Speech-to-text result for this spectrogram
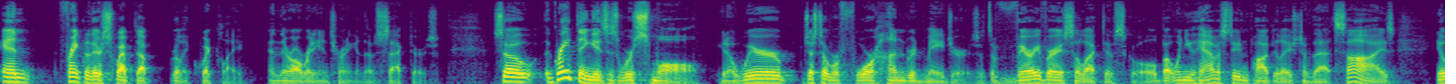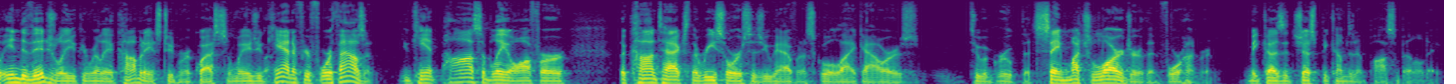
And frankly, they're swept up really quickly, and they're already interning in those sectors. So the great thing is, is we're small. You know, we're just over 400 majors. It's a very, very selective school. But when you have a student population of that size, you know, individually you can really accommodate student requests in ways you can't if you're 4,000. You can't possibly offer the contacts, the resources you have in a school like ours to a group that's, say, much larger than 400 because it just becomes an impossibility.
